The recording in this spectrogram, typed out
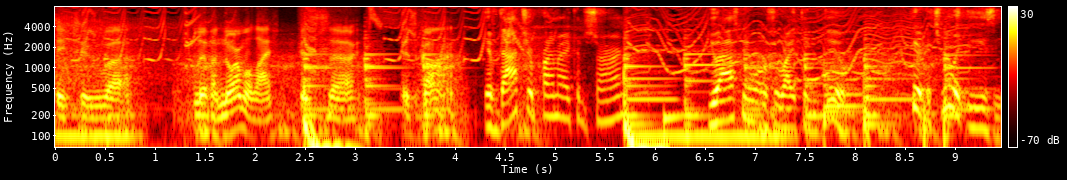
Ability to uh, live a normal life is uh, is gone. If that's your primary concern, you asked me what was the right thing to do. Here, it's really easy.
